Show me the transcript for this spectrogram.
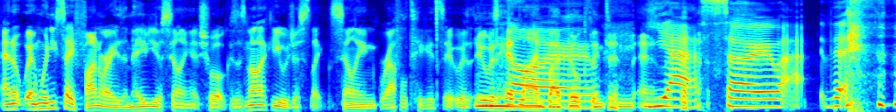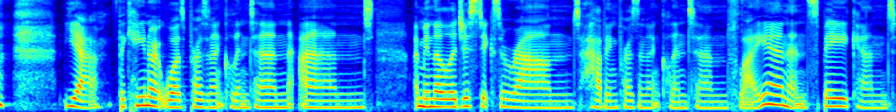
And, it, and when you say fundraiser, maybe you're selling it short because it's not like you were just like selling raffle tickets. It was it was headlined by Bill Clinton. And yeah. So uh, the yeah, the keynote was President Clinton, and I mean the logistics around having President Clinton fly in and speak, and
